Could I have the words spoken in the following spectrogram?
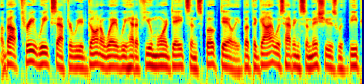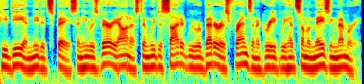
About three weeks after we had gone away, we had a few more dates and spoke daily, but the guy was having some issues with BPD and needed space, and he was very honest, and we decided we were better as friends and agreed we had some amazing memory.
